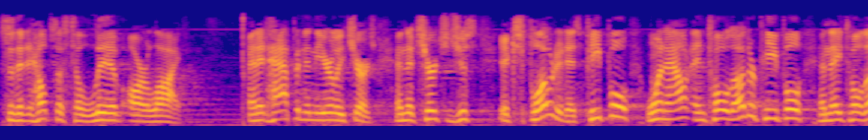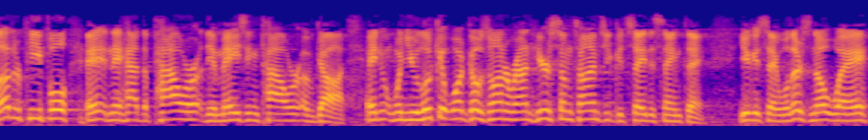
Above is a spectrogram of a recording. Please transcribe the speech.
so that it helps us to live our life. And it happened in the early church. And the church just exploded as people went out and told other people, and they told other people, and they had the power, the amazing power of God. And when you look at what goes on around here, sometimes you could say the same thing. You could say, well, there's no way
